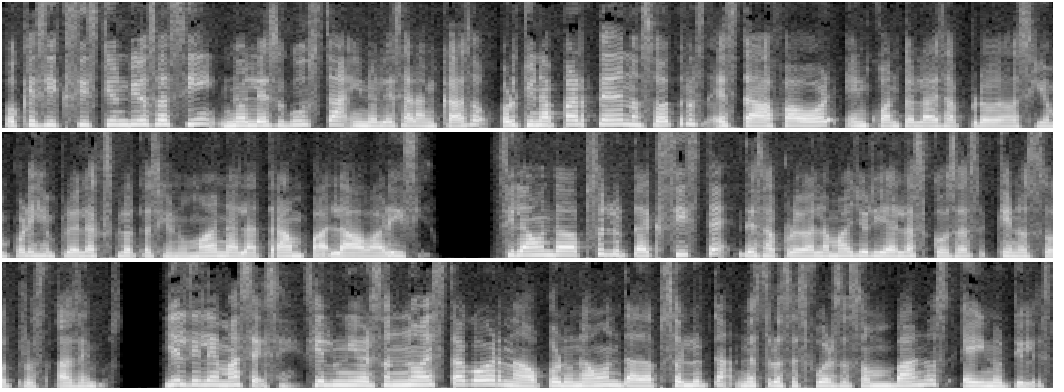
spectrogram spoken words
O que si existe un Dios así, no les gusta y no les harán caso, porque una parte de nosotros está a favor en cuanto a la desaprobación, por ejemplo, de la explotación humana, la trampa, la avaricia. Si la bondad absoluta existe, desaprueba la mayoría de las cosas que nosotros hacemos. Y el dilema es ese, si el universo no está gobernado por una bondad absoluta, nuestros esfuerzos son vanos e inútiles.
